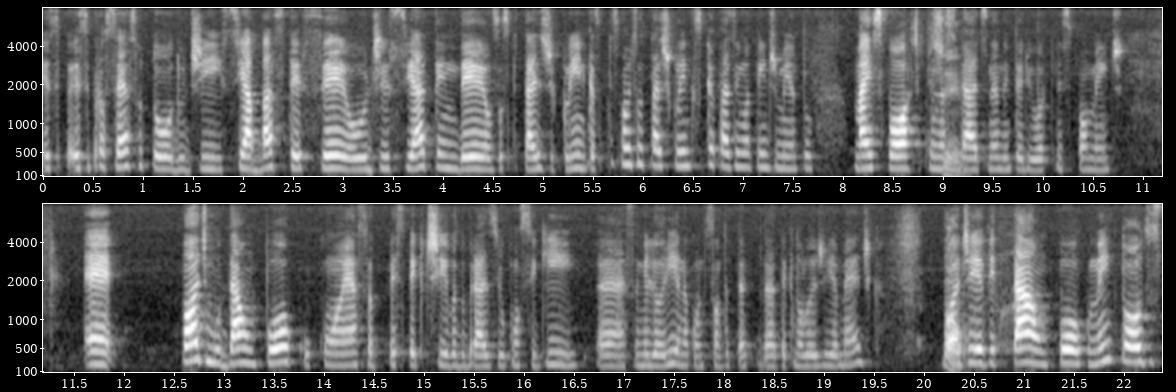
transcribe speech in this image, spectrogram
esse, esse processo todo de se abastecer ou de se atender aos hospitais de clínicas, principalmente os hospitais de clínicas que fazem um atendimento mais forte nas Sim. cidades né, do interior, principalmente. É, pode mudar um pouco com essa perspectiva do Brasil conseguir é, essa melhoria na condição da, te da tecnologia médica? Bom. Pode evitar um pouco, nem todos,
